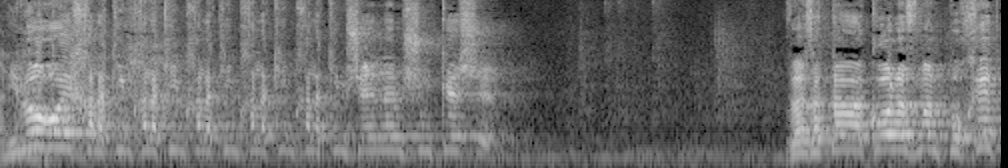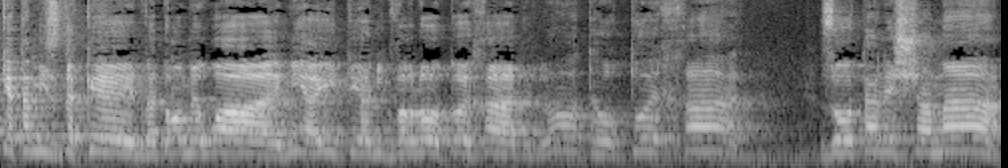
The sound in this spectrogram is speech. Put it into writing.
אני לא רואה חלקים, חלקים, חלקים, חלקים, חלקים שאין להם שום קשר. ואז אתה כל הזמן פוחד כי אתה מזדקן, ואתה אומר, וואי, מי הייתי, אני כבר לא אותו אחד. לא, אתה אותו אחד. זו אותה נשמה.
